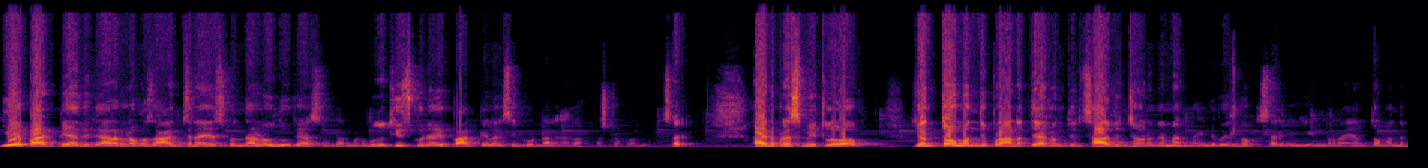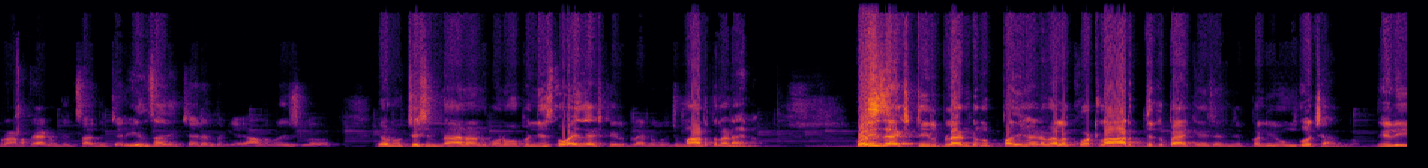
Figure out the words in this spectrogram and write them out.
ఏ పార్టీ అధికారంలో కోసం అంచనా వేసుకుని దానిలో దూకేస్తుంటారు అనమాట. ముందు తీసుకునే పార్టీలకు సిగ్గు ఉండాలి కదా ఫస్ట్ ఆఫ్ ఆల్ సరే. ఆయన ప్రెస్ మీట్లో ఎంతోమంది ప్రాణత్యాగంతో ఇది సాధించామనగా నాకు మైండ్ పోయింది ఒకసారిగా ఏంటన్నా ఎంతోమంది ప్రాణత్యాగంతో ఇది సాధించారు? ఏం సాధించారు? ఎంత ఆంధ్రప్రదేశ్లో ఏమైనా వచ్చేసిందా? అని అనుకొని ఓపెన్ చేస్తే వైజాగ్ స్టీల్ ప్లాంట్ గురించి మాట్లాడుతున్నాడు ఆయన. వైజాగ్ స్టీల్ ప్లాంట్కు పదిహేడు వేల కోట్ల ఆర్థిక ప్యాకేజ్ అని చెప్పని ఇంకో ఛానల్ ఇది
